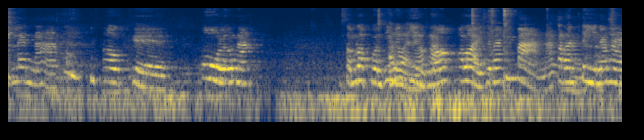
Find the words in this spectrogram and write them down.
ดเล่นนะคะโอเค โอ้แล้วนะสำหรับคนที่ไม่กินเนาะอร่อยใช่ไหมพี่ป่านนะการันตีนะคะ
